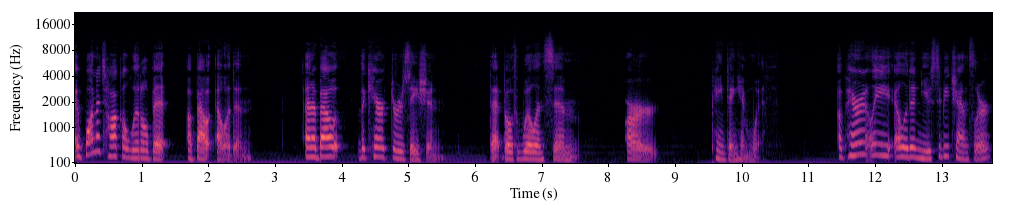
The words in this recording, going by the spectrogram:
I want to talk a little bit about Elodin and about the characterization that both Will and Sim are painting him with. Apparently, Elodin used to be Chancellor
